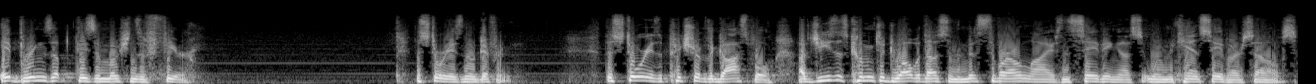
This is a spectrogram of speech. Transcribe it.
It brings up these emotions of fear. The story is no different. The story is a picture of the gospel, of Jesus coming to dwell with us in the midst of our own lives and saving us when we can't save ourselves.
